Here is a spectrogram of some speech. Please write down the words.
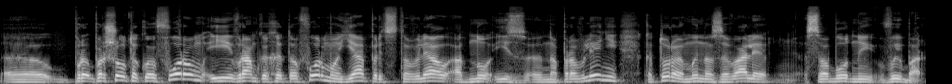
Угу. Прошел такой форум, и в рамках этого форума я представлял одно из направлений, которое мы называли «свободный выбор».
